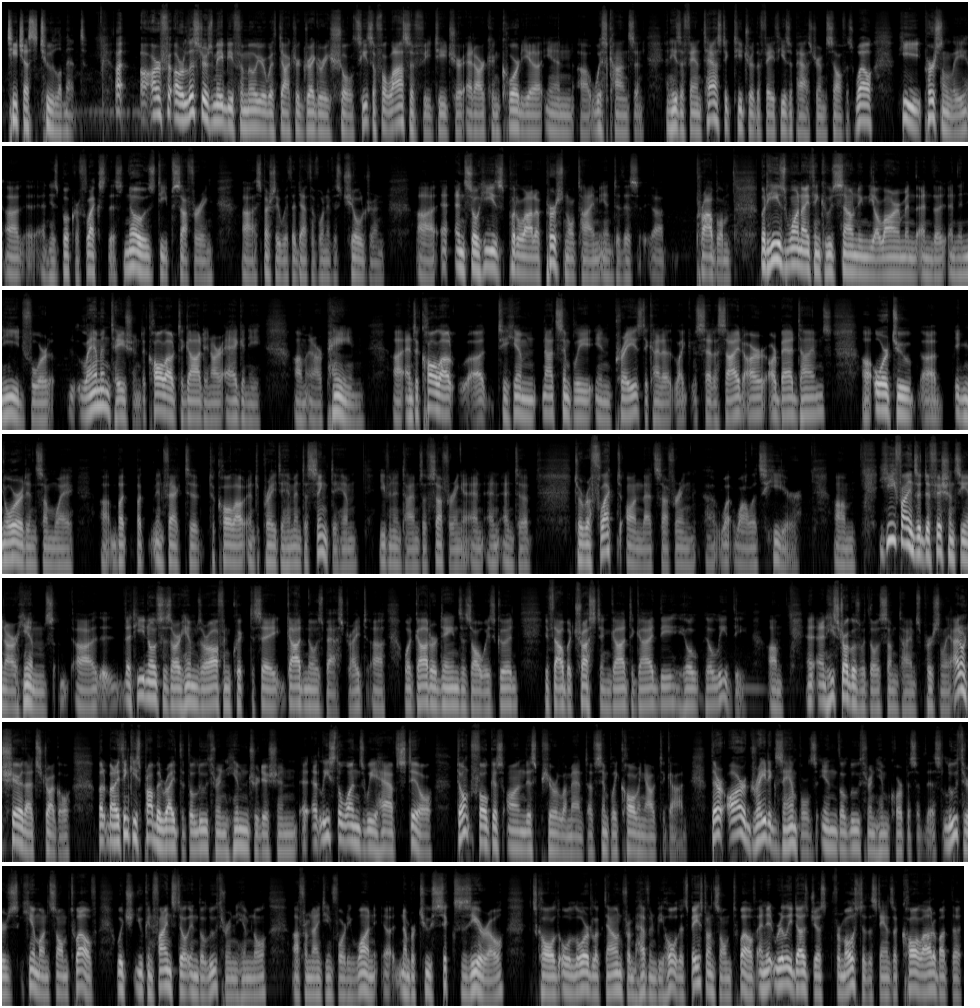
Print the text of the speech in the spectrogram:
teach us to lament? Uh, our, our listeners may be familiar with Dr. Gregory Schulz. He's a philosophy teacher at our Concordia in uh, Wisconsin, and he's a fantastic teacher of the faith. He's a pastor himself as well. He personally, uh, and his book reflects this, knows deep suffering uh, especially with the death of one of his children. Uh, and so he's put a lot of personal time into this uh, problem. But he's one I think who's sounding the alarm and, and the and the need for lamentation to call out to God in our agony um, and our pain. Uh, and to call out uh, to him not simply in praise to kind of like set aside our our bad times uh, or to uh, ignore it in some way uh, but but in fact to to call out and to pray to him and to sing to him even in times of suffering and and and to to reflect on that suffering uh, while it's here. Um, he finds a deficiency in our hymns uh, that he notices our hymns are often quick to say, God knows best, right? Uh, what God ordains is always good. If thou but trust in God to guide thee, he'll, he'll lead thee. Um, and, and, he struggles with those sometimes personally. I don't share that struggle, but but I think he's probably right that the Lutheran hymn tradition, at least the ones we have still, don't focus on this pure lament of simply calling out to God. There are great examples in the Lutheran hymn corpus of this. Luther's hymn on Psalm 12, which you can find still in the Lutheran hymnal uh, from 1941, uh, number 260. It's called, O Lord, look down from heaven, behold. It's based on Psalm 12, and it really does just, for most of the stanza, call out about the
